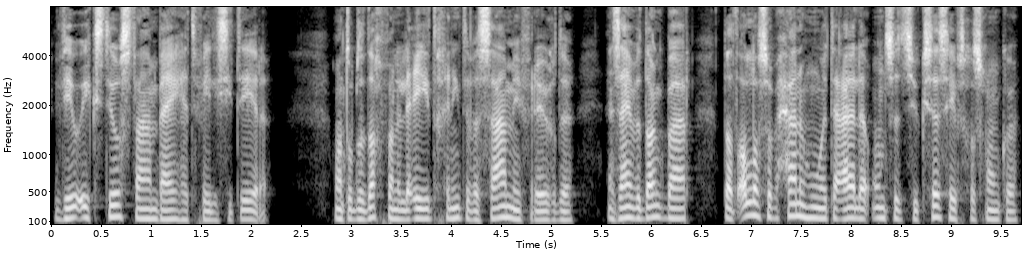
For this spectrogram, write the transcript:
wil ik stilstaan bij het feliciteren. Want op de dag van Al-Eid genieten we samen in vreugde en zijn we dankbaar dat Allah subhanahu wa ta'ala ons het succes heeft geschonken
